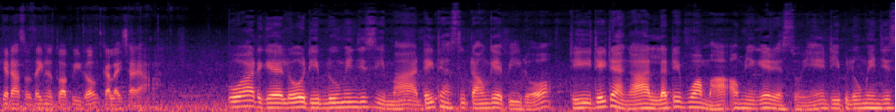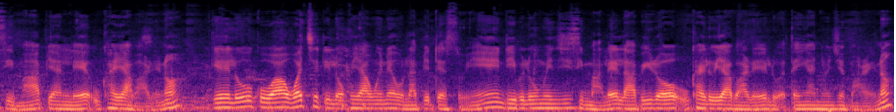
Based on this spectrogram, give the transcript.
ကြတာဆိုသိတော့သွားပြီးတော့ကတ်လိုက်ကြရအောင် ကိုကတကယ်လို့ဒီ blue min ကြီးစီမှာဒိတ်ထန်ဆူတောင်းခဲ့ပြီးတော့ဒီဒိတ်ထန်ကလက်တစ်ဘွားမှာအောင်မြင်ခဲ့တယ်ဆိုရင်ဒီ blue min ကြီးစီမှာပြန်လဲဥခတ်ရပါတယ်နော်တကယ်လို့ကိုကဝက်ချစ်တီလုံးဖျားဝင်တဲ့ကိုလာပစ်တယ်ဆိုရင်ဒီ blue min ကြီးစီမှာလဲလာပြီးတော့ဥခိုက်လို့ရပါတယ်လို့အသိဉာဏ်ညွှန်ချင်ပါတယ်နော်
